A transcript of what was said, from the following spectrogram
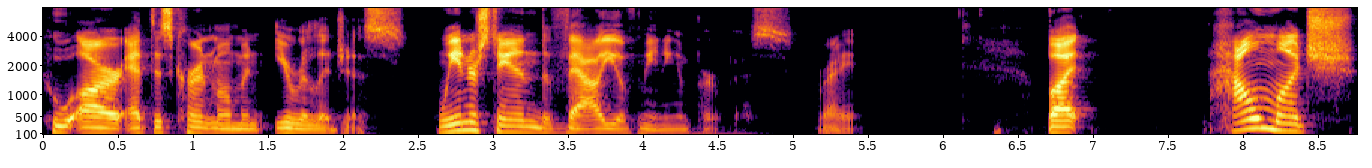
who are at this current moment irreligious we understand the value of meaning and purpose right but how much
